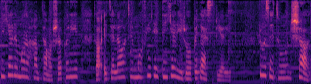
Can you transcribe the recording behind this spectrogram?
دیگر ما رو هم تماشا کنید تا اطلاعات مفید دیگری رو به دست بیارید. روزتون شاد!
